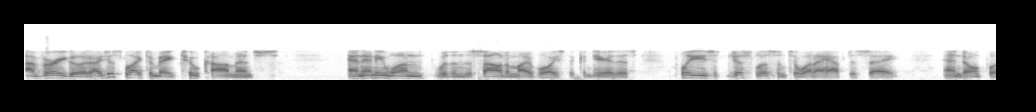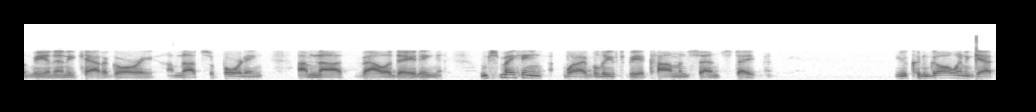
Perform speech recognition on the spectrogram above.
I'm very good. I just like to make two comments, and anyone within the sound of my voice that can hear this, please just listen to what I have to say, and don't put me in any category. I'm not supporting. I'm not validating. I'm just making what I believe to be a common sense statement. You can go and get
